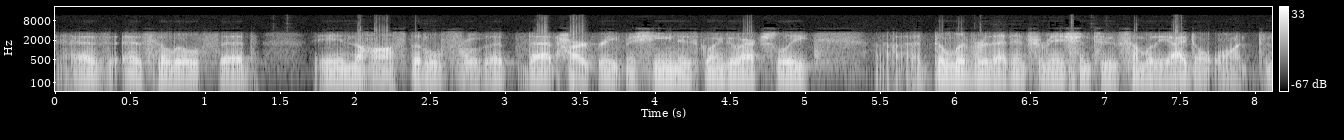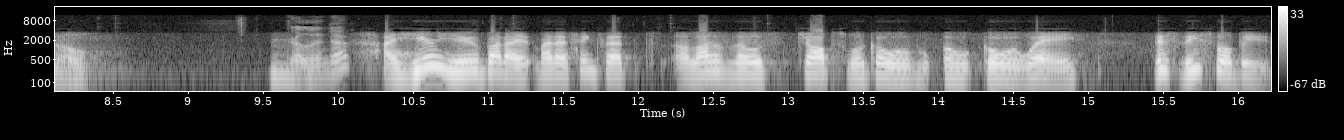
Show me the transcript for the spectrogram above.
as as Hillel said in the hospital, so right. that that heart rate machine is going to actually uh, deliver that information to somebody I don't want to know. Gerlinde? I hear you, but I but I think that a lot of those jobs will go go away. This these will be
